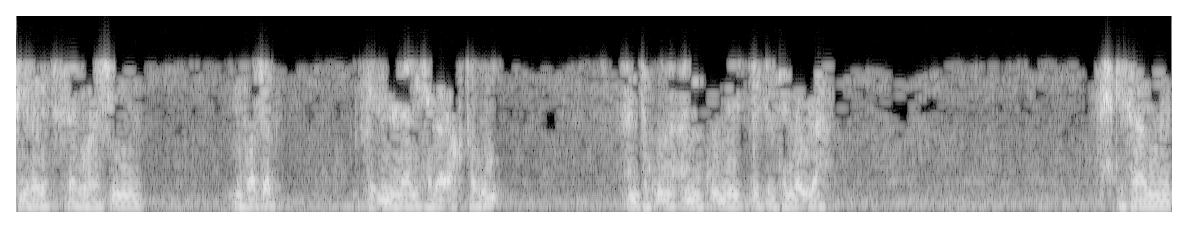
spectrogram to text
في ليلة السابع والعشرين من رجب فإن ذلك لا يقتضي أن تكون أن يكون لتلك الليلة احتفال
